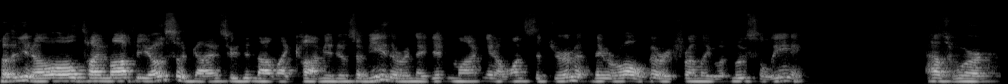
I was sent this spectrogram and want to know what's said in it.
you know, old time mafioso guys who did not like communism either. And they didn't want, you know, once the German, they were all very friendly with Mussolini, as were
